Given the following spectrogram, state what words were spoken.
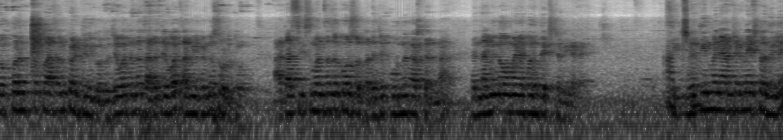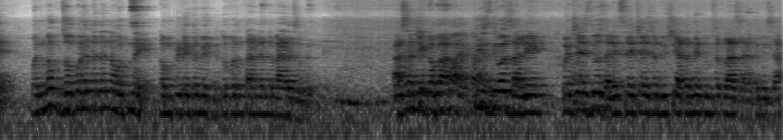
तोपर्यंत तो क्लास कंटिन्यू करतो. जेव्हा त्यांना झालं तेव्हाच आम्ही इकडनं सोडतो. आता सिक्स मंथचा कोर्स होता त्याचे पूर्ण करतात ना त्यांना आम्ही नऊ महिन्यापर्यंत एक्स्ट्रा केलाय तीन महिने आमच्याकडे एक्स्ट्रा दिले पण मग जोपर्यंत त्यांना होत नाही कंप्लीट एकदम येत नाही तोपर्यंत आम्ही त्यांना बाहेरच होत असं नाही का बा तीस दिवस झाले पंचेचाळीस दिवस झाले सेहेचाळीस दिवशी आता नाही तुमचा क्लास आहे तुम्ही जा.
